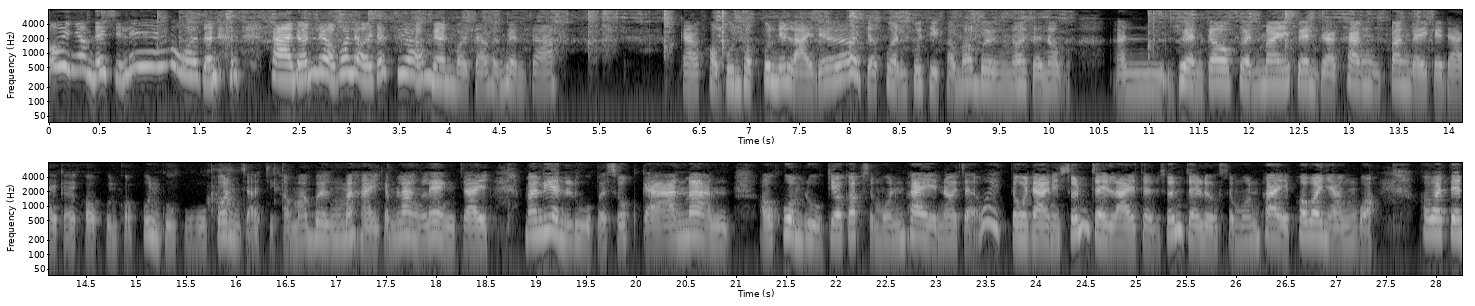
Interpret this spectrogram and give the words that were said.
โอ้ยยามได้สิแล้วว่าจันถ้าเดินแล้วบ่แล้วจักเทื่อแม่นบ่จ้าเพื่อนๆจ้ากะขอบคุณขอบคุณได้หลายเด้อจะเพื่อนผู้ที่เขามาเบิ่งนาะจ้ะเนาะ อันเพื่อนเก่าเพื่อนใหม่เพื่อนจากทางฟังใดก็ได้ก็ขอบคุณขอบคุณกูหูคนจากที่เขามาเบิงมาให้กำลังแรงใจ มาเรียนรู้ประสบการณ์มาเอาความรู้เกี่ยวกับสมุนไพรเนาะจ้ะโอ้ยโตดานี่สนใจลายแต่สนใจเรื่องสมุนไพรเพราะว่ายังบ่เพราะว่าเต้น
